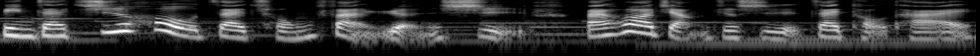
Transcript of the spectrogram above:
并在之后再重返人世。白话讲，就是再投胎。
